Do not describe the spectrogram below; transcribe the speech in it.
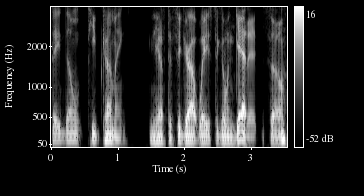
they don't keep coming you have to figure out ways to go and get it. So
